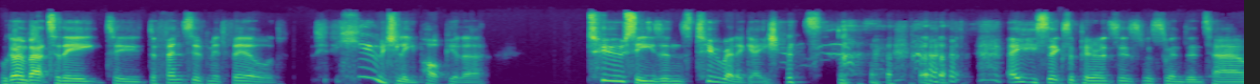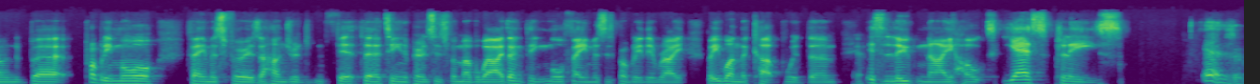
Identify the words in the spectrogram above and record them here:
we're going back to the to defensive midfield. Hugely popular. Two seasons, two relegations, 86 appearances for Swindon Town, but probably more famous for his 113 appearances for Motherwell. I don't think more famous is probably the right, but he won the cup with them. It's Luc Nijholt. Yes, please. Yeah, he's a,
